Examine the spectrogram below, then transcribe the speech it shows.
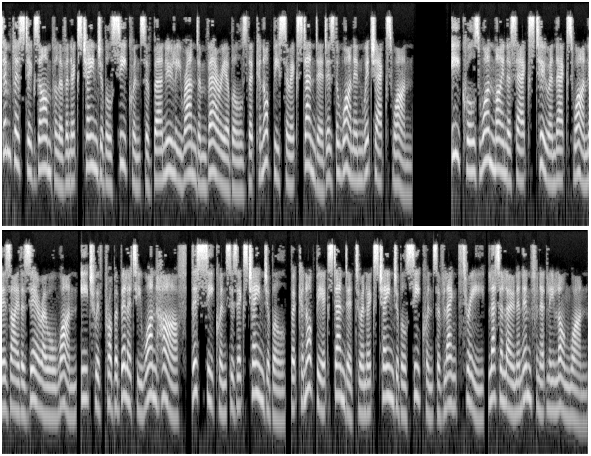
simplest example of an exchangeable sequence of Bernoulli random variables that cannot be so extended is the one in which x1 equals 1 minus x2 and x1 is either 0 or 1, each with probability 1 half. This sequence is exchangeable, but cannot be extended to an exchangeable sequence of length 3, let alone an infinitely long one.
